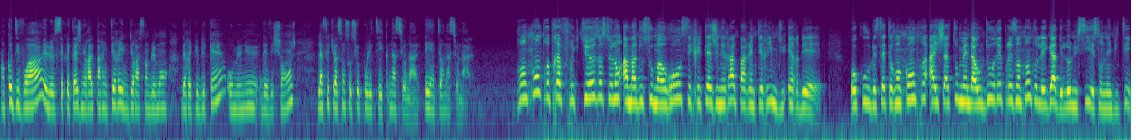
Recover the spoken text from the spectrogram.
en Côte d'Ivoire et le secrétaire général par intérim du Rassemblement des Républicains au menu des échanges. la situation sociopolitique nationale et internationale. Rencontre très fructueuse selon Amadou Soumaoro, secrétaire général par intérim du RDR. Au cours de cette rencontre, Aïchatou Mendaoudou, représentante légale de l'ONUCI et son invité,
